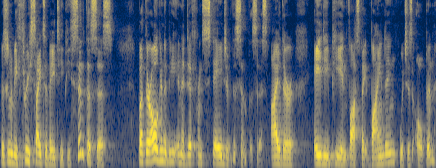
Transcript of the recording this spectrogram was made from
there's going to be three sites of ATP synthesis, but they're all going to be in a different stage of the synthesis, either ADP and phosphate binding, which is open,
